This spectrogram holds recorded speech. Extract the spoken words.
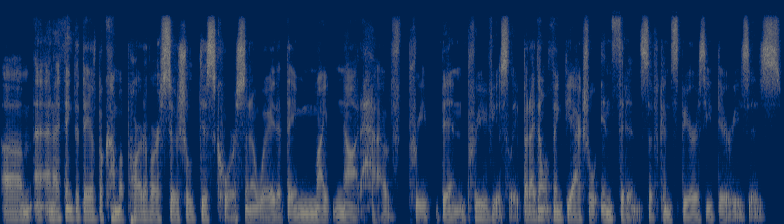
Um, and I think that they have become a part of our social discourse in a way that they might not have pre- been previously. But I don't think the actual incidence of conspiracy theories is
